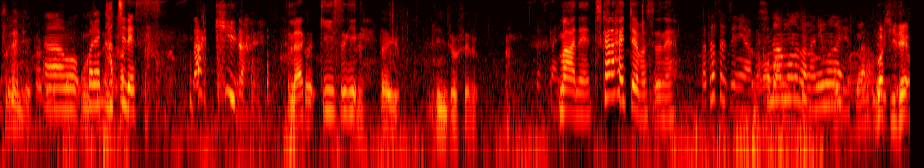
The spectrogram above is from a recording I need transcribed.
すでにあーもうこれ勝ちです。ラッキーだね。ラッキーすぎ。絶対緊張してる。まあね力入っちゃいますよね。私たちには失うものが何もないですから。うわ、ひで。え。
